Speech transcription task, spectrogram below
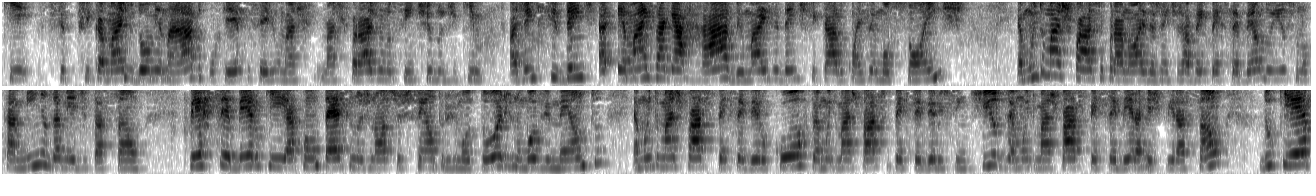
Que se, fica mais dominado, porque esse seria o mais, mais frágil no sentido de que a gente se é mais agarrado e mais identificado com as emoções. É muito mais fácil para nós, a gente já vem percebendo isso no caminho da meditação, perceber o que acontece nos nossos centros motores, no movimento. É muito mais fácil perceber o corpo, é muito mais fácil perceber os sentidos, é muito mais fácil perceber a respiração do que é,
